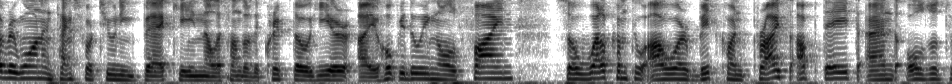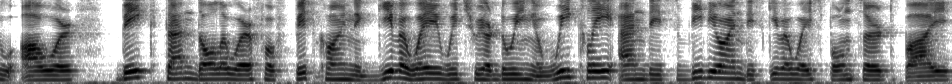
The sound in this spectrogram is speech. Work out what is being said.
everyone and thanks for tuning back in. Alessandro De Crypto here. I hope you're doing all fine. So welcome to our Bitcoin price update and also to our big $10 worth of Bitcoin giveaway which we are doing weekly and this video and this giveaway sponsored by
